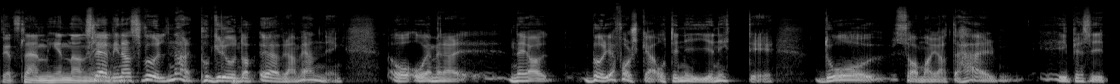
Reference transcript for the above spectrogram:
det är slemhinnan... Slemhinnan svullnar på grund av överanvändning. Och, och jag menar, när jag började forska 89-90 då sa man ju att det här i princip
